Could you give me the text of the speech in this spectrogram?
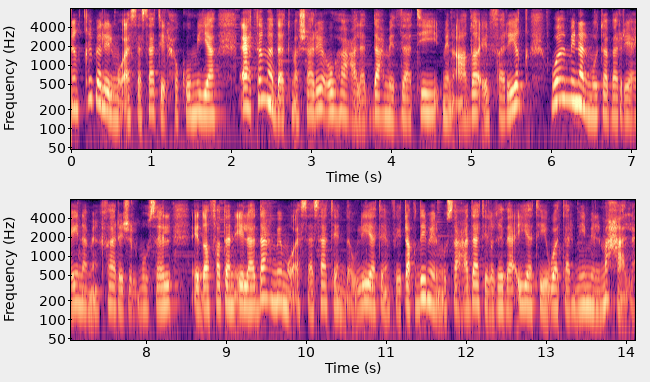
من قبل المؤسسات الحكومية اعتمدت مشاريعها على الدعم الذاتي من أعضاء الفريق ومن المتبرعين من خارج الموصل إضافة إلى دعم مؤسسات دولية في تقديم المساعدات الغذائية وترميم المحال.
